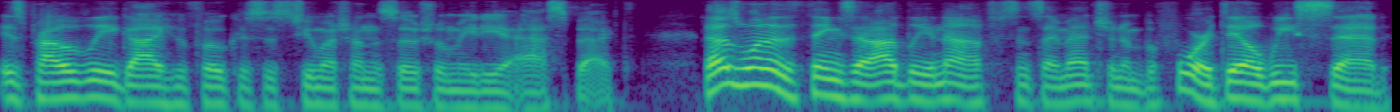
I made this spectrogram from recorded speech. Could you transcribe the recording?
is probably a guy who focuses too much on the social media aspect. That was one of the things that, oddly enough, since I mentioned him before, Dale Weise said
